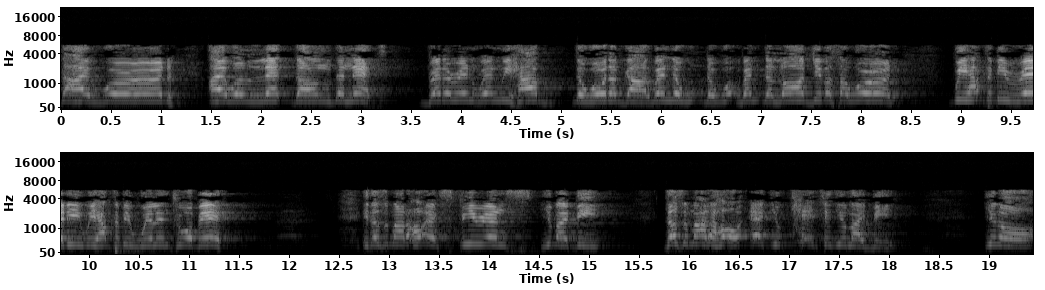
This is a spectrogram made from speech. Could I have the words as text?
thy word, I will let down the net. Brethren, when we have the word of God, when the, the, when the Lord give us a word, we have to be ready. We have to be willing to obey. It doesn't matter how experienced you might be. Doesn't matter how educated you might be. You know,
